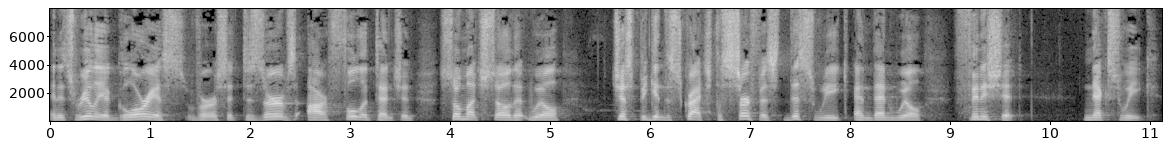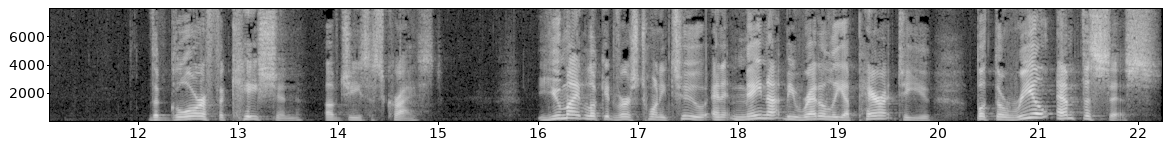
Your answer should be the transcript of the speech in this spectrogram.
and it's really a glorious verse. It deserves our full attention, so much so that we'll just begin to scratch the surface this week, and then we'll finish it next week the glorification of Jesus Christ. You might look at verse 22 and it may not be readily apparent to you, but the real emphasis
